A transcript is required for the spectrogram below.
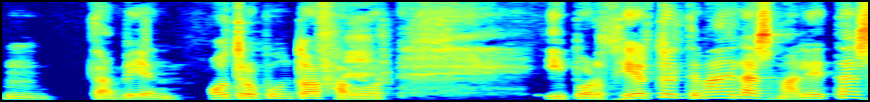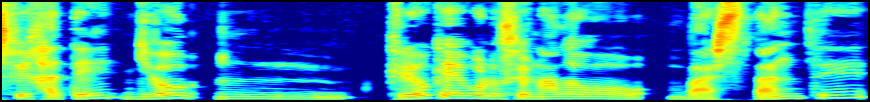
Mm, también, otro punto a favor. Y por cierto, el tema de las maletas, fíjate, yo mm, creo que ha evolucionado bastante.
